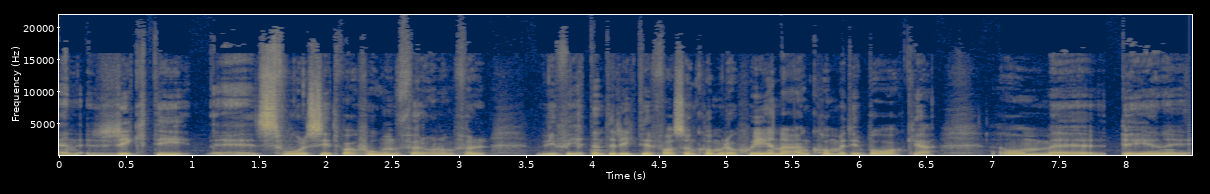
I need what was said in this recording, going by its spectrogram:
en riktigt eh, svår situation för honom. För vi vet inte riktigt vad som kommer att ske när han kommer tillbaka. Om eh, det är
